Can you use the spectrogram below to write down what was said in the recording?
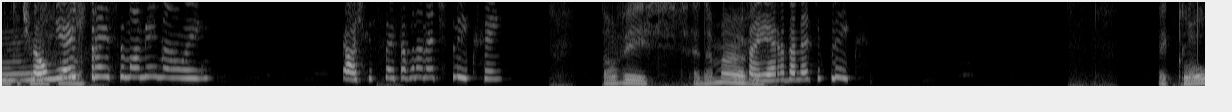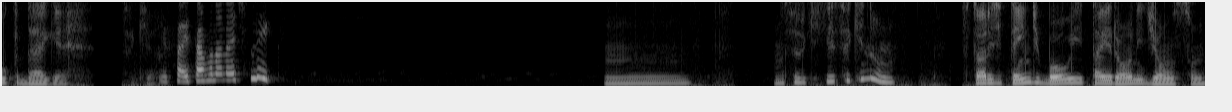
Nunca tinha Não me é falar. estranho esse nome aí, não, hein? Eu acho que isso daí tava na Netflix, hein? Talvez. É da Isso aí Marvel. era da Netflix. É Cloak Dagger. Isso aqui, ó. Isso aí tava na Netflix. Hum, não sei o que que é isso aqui, não. História de Tandy Bowie e Tyrone Johnson.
